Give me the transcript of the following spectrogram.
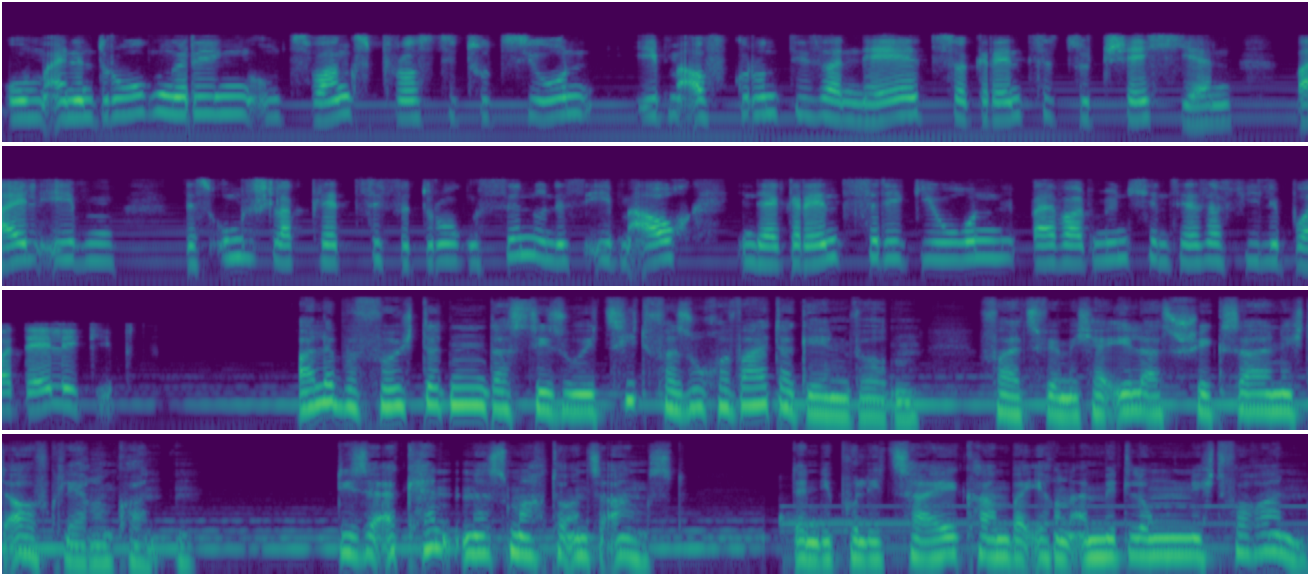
um einen Drogenring, um Zwangsprostitution, eben aufgrund dieser Nähe zur Grenze zu Tschechien, weil eben das Umschlagplätze für Drogen sind und es eben auch in der Grenzregion bei Waldmünchen sehr, sehr viele Bordelle gibt. Alle befürchteten, dass die Suizidversuche weitergehen würden, falls wir Michaelas Schicksal nicht aufklären konnten. Diese Erkenntnis machte uns Angst, denn die Polizei kam bei ihren Ermittlungen nicht voran.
